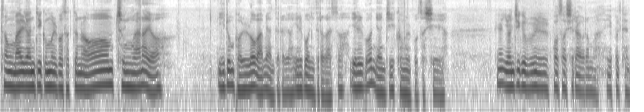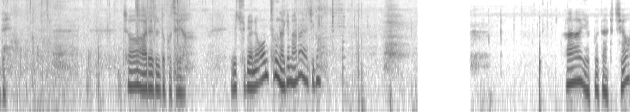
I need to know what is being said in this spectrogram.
정말 연지 그물 버섯들은 엄청 많아요. 이름 별로 마음에 안 들어요. 1번이 들어가서 1번 연지 그물버섯이에요. 그냥 연지 그물버섯이라 그러면 예쁠 텐데. 저 아래들도 보세요. 이 주변에 엄청나게 많아요 지금. 아 예쁘다 그쵸?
